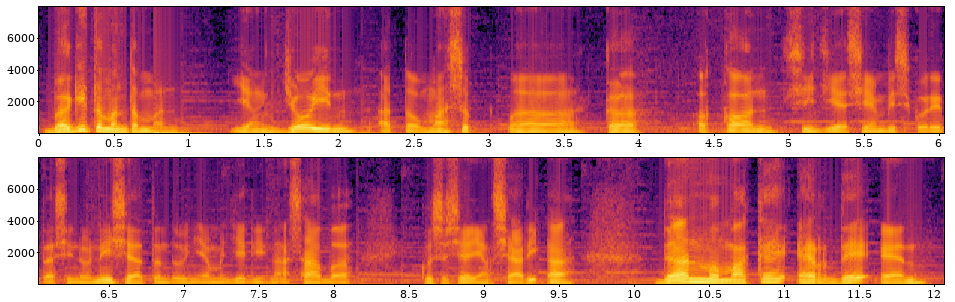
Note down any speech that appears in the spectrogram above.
bagi teman-teman yang join atau masuk uh, ke account CGS CMB Sekuritas Indonesia tentunya menjadi nasabah khususnya yang syariah dan memakai RDN eh,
